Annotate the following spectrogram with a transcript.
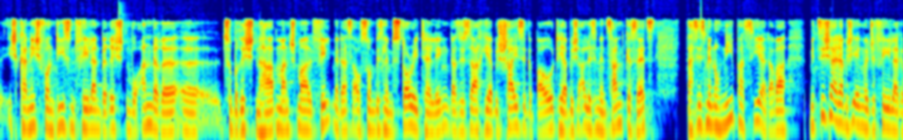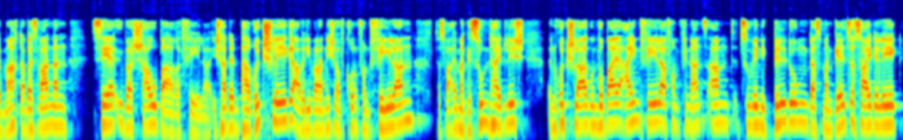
äh, ich kann nicht von diesen Fehlern berichten, wo andere äh, zu berichten haben. Manchmal fehlt mir das auch so ein bisschen im Storytelling, dass ich sage, hier habe ich Scheiße gebaut, hier habe ich alles in den Sand gesetzt. Das ist mir noch nie passiert, aber mit Sicherheit habe ich irgendwelche Fehler gemacht, aber es waren dann sehr überschaubare Fehler. Ich hatte ein paar Rückschläge, aber die waren nicht aufgrund von Fehlern. Das war einmal gesundheitlich ein Rückschlag und wobei ein Fehler vom Finanzamt, zu wenig Bildung, dass man Geld zur Seite legt,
